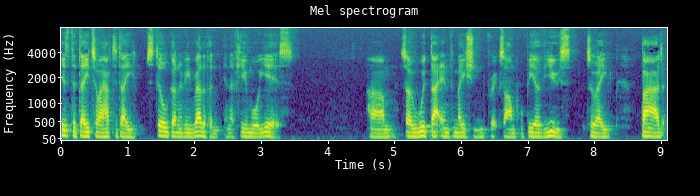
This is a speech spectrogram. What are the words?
is the data I have today still going to be relevant in a few more years? Um, so, would that information, for example, be of use to a bad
